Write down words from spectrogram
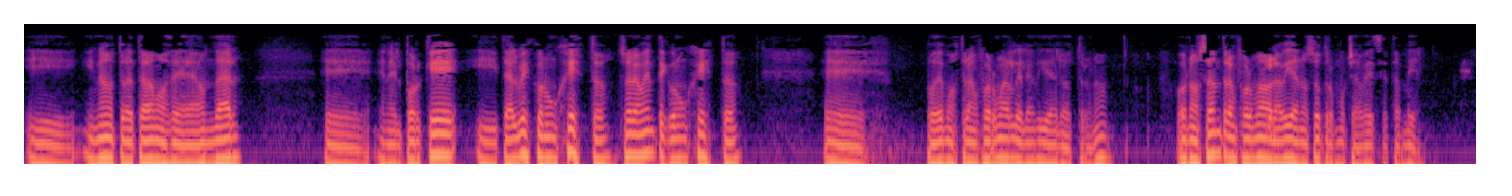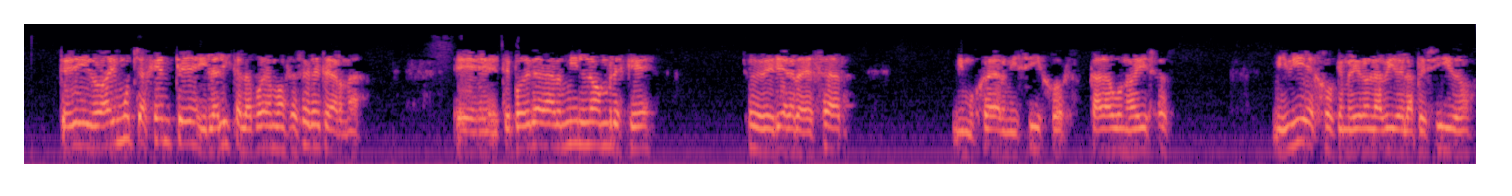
y, y no tratábamos de ahondar eh, en el porqué y tal vez con un gesto, solamente con un gesto, eh, podemos transformarle la vida al otro, ¿no? O nos han transformado la vida a nosotros muchas veces también. Te digo, hay mucha gente y la lista la podemos hacer eterna. Eh, te podría dar mil nombres que yo debería agradecer. Mi mujer, mis hijos, cada uno de ellos. Mi viejo que me dieron la vida, el apellido.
